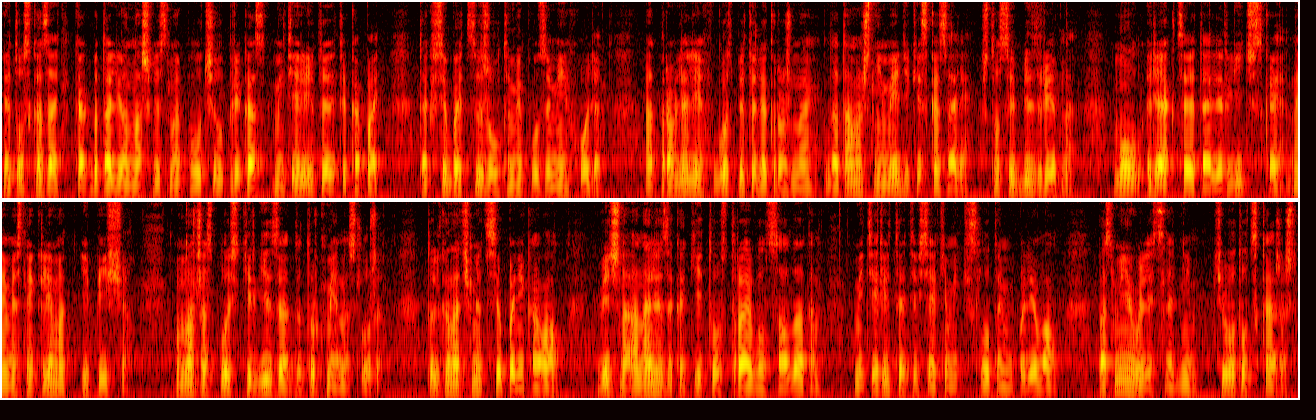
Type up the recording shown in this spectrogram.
И то сказать, как батальон наш весной получил приказ метеориты это копать, так все бойцы желтыми пузами и ходят. Отправляли их в госпиталь окружной, да тамошние медики сказали, что сыпь безвредна, мол, реакция эта аллергическая на местный климат и пищу. У нас же сплошь киргиза да туркмена служат. Только начмет все паниковал. Вечно анализы какие-то устраивал солдатам, метеориты эти всякими кислотами поливал. Посмеивались над ним, чего тут скажешь.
